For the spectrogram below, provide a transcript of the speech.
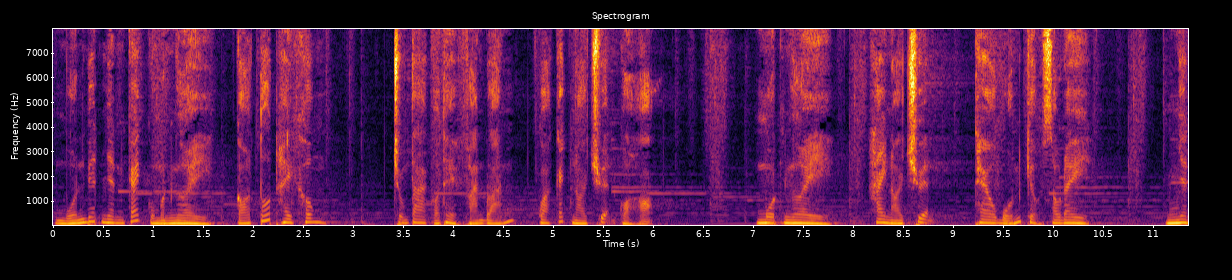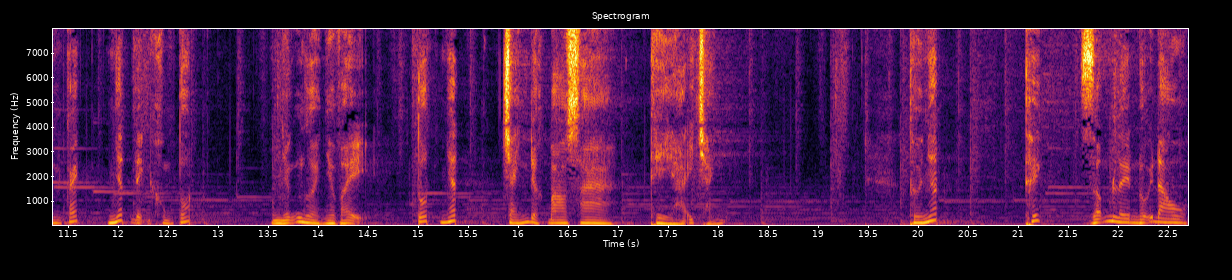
Muốn biết nhân cách của một người có tốt hay không, chúng ta có thể phán đoán qua cách nói chuyện của họ. Một người hay nói chuyện theo bốn kiểu sau đây. Nhân cách nhất định không tốt. Những người như vậy, tốt nhất tránh được bao xa thì hãy tránh. Thứ nhất, thích dẫm lên nỗi đau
